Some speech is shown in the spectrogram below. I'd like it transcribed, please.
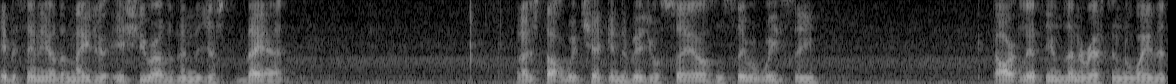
if it's any other major issue other than just that. But I just thought we'd check individual cells and see what we see. Arc lithium's interesting in the way that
